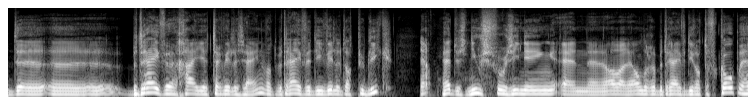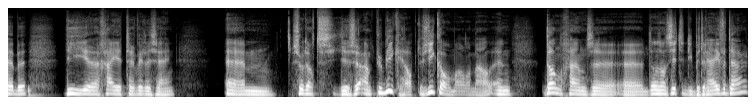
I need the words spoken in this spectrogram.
de bedrijven ga je ter willen zijn. Want bedrijven die willen dat publiek. Ja. Dus nieuwsvoorziening en eh, allerlei andere bedrijven die wat te verkopen hebben. Die eh, ga je ter willen zijn. Ehm, zodat je ze aan publiek helpt. Dus die komen allemaal. En dan, gaan ze, eh, dan, dan zitten die bedrijven daar.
